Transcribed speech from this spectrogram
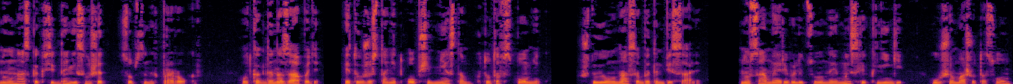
Но у нас, как всегда, не слышат собственных пророков. Вот когда на Западе это уже станет общим местом, кто-то вспомнит, что и у нас об этом писали. Но самые революционные мысли книги "Уши машут ослом"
